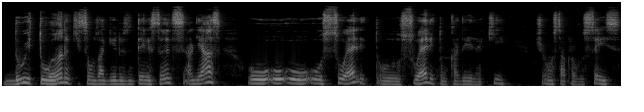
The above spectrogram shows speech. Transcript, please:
do Ituano, que são zagueiros interessantes. Aliás, o, o, o, o, Sueliton, o Sueliton, cadê ele aqui? Deixa eu mostrar para vocês.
